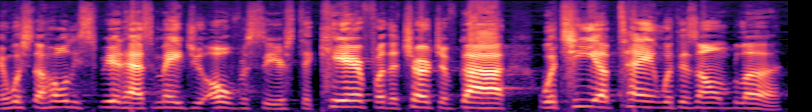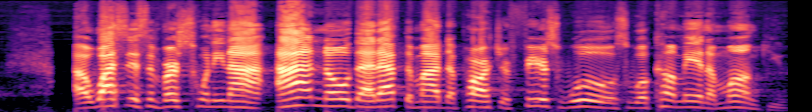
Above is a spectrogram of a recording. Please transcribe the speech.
in which the Holy Spirit has made you overseers to care for the church of God, which he obtained with his own blood. Uh, watch this in verse 29. I know that after my departure, fierce wolves will come in among you,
